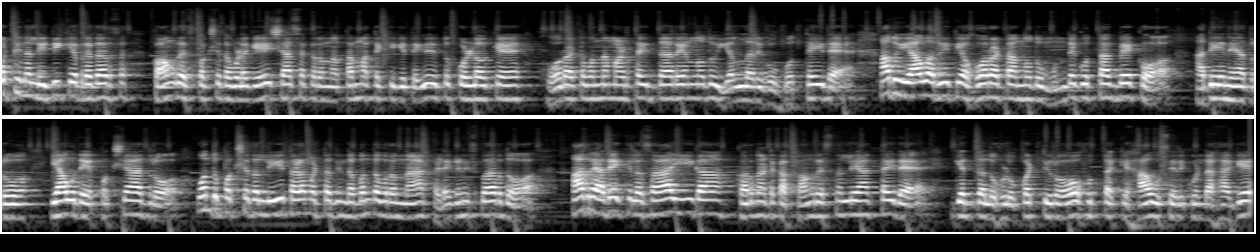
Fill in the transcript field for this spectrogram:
ಒಟ್ಟಿನಲ್ಲಿ ಡಿ ಕೆ ಬ್ರದರ್ಸ್ ಕಾಂಗ್ರೆಸ್ ಪಕ್ಷದ ಒಳಗೆ ಶಾಸಕರನ್ನು ತಮ್ಮ ತೆಕ್ಕಿಗೆ ತೆಗೆದುಕೊಳ್ಳೋಕೆ ಹೋರಾಟವನ್ನು ಮಾಡ್ತಾ ಇದ್ದಾರೆ ಅನ್ನೋದು ಎಲ್ಲರಿಗೂ ಗೊತ್ತೇ ಇದೆ. ಅದು ಯಾವ ರೀತಿಯ ಹೋರಾಟ ಅನ್ನೋದು ಮುಂದೆ ಗೊತ್ತಾಗಬೇಕು. ಅದೇನೇ ಆದರೂ, ಯಾವುದೇ ಪಕ್ಷ ಆದರೂ, ಒಂದು ಪಕ್ಷದಲ್ಲಿ ತಳಮಟ್ಟದಿಂದ ಬಂದವರನ್ನು ಕಡೆಗಣಿಸಬಾರ್ದು. ಆದರೆ ಅದೇ ಕೆಲಸ ಈಗ ಕರ್ನಾಟಕ ಕಾಂಗ್ರೆಸ್ನಲ್ಲಿ ಆಗ್ತಾ ಇದೆ. ಗೆದ್ದಲು ಹುಳು ಕೊಟ್ಟಿರೋ ಹುತ್ತಕ್ಕೆ ಹಾವು ಸೇರಿಕೊಂಡ ಹಾಗೆ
